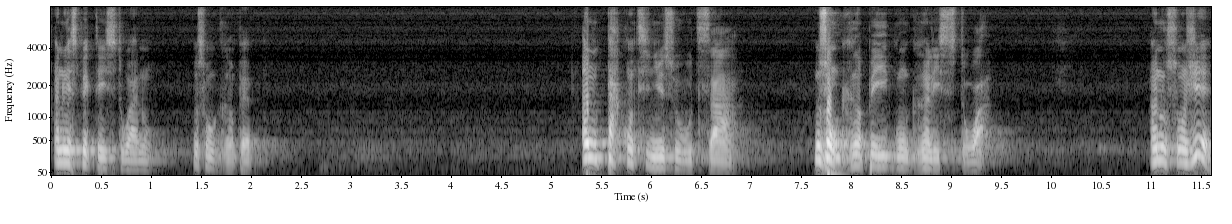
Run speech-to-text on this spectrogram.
An respekte histwa nou. Nou son gran pep. An pa kontinye sou wout sa. Nou son gran peyi kon gran l'histwa. An nou sonje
